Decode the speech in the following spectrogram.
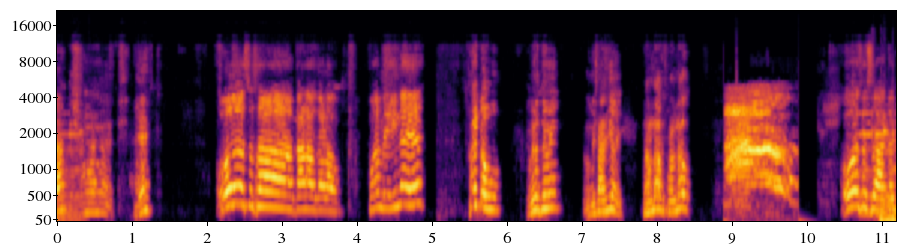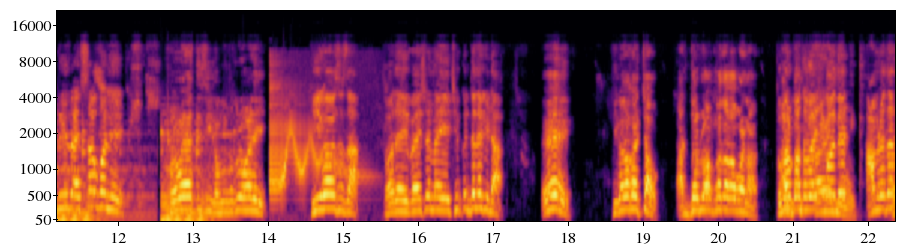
না হ্যাঁ। ও সসা দাঁড়াও দাঁড়াও। তোমার মেয়ে না এ? হাই বাবু তুমি? তুমি সাজি হয়। নাম দাও নাম দাও। ও সসা তা তুমি যাইছ কোনে? সবাই ঠাকুর বাড়ি কি খবর চাচা? তোর এই বয়সে মেয়ে ঠিক করে দিলে কিটা এই কি কথা করছাও একদম রং কথা কব না। তোমার কথা বলছি যাব। আমরা তার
